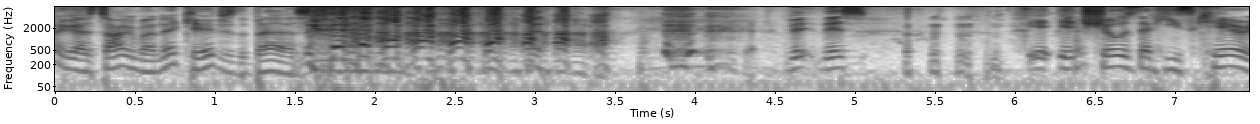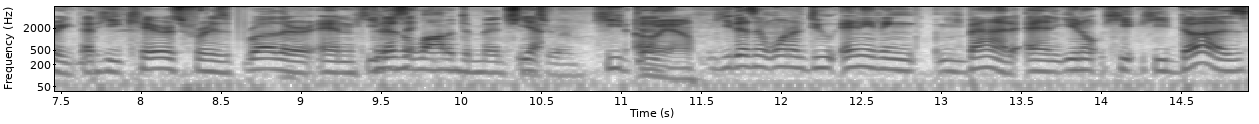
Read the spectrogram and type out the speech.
this you guys talking about. Nick Cage is the best. this it, it shows that he's caring, that he cares for his brother, and he There's a doesn't. lot of dimension yeah, to him. he Oh, does. yeah. He doesn't want to do anything bad, and you know he he does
